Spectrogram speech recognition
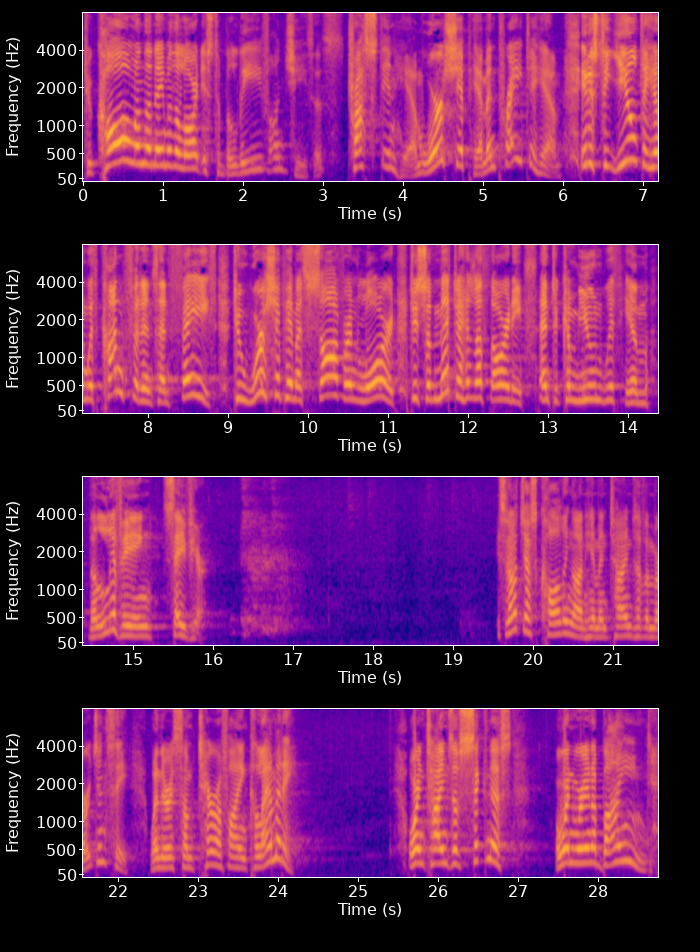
to call on the name of the Lord is to believe on Jesus, trust in Him, worship Him, and pray to Him. It is to yield to Him with confidence and faith, to worship Him as sovereign Lord, to submit to His authority, and to commune with Him, the living Savior. It's not just calling on Him in times of emergency, when there is some terrifying calamity, or in times of sickness, or when we're in a bind.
